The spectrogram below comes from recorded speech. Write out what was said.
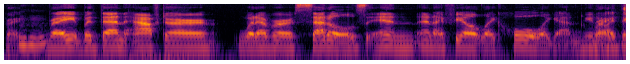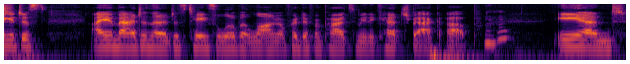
Right. right? But then after whatever settles in, and I feel like whole again. You know, I think it just. I imagine that it just takes a little bit longer for different parts of me to catch back up, and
